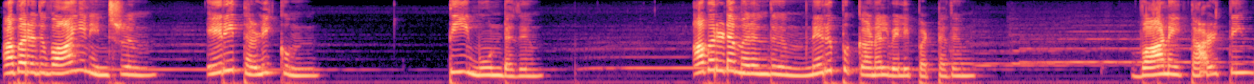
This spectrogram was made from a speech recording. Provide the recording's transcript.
அவரது வாயினின்றும் எரி தளிக்கும் தீ மூண்டது. அவரிடமிருந்து நெருப்பு கனல் வெளிப்பட்டது. வானை தாழ்த்தி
